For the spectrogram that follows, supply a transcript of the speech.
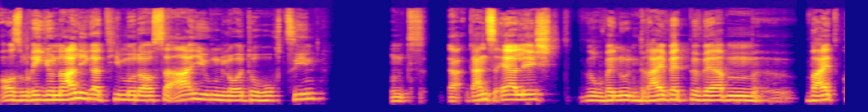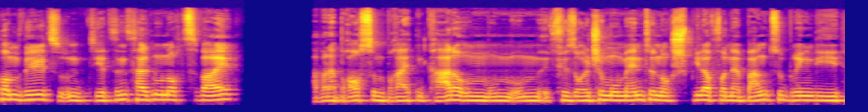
aus dem Regionalligateam oder aus der A-Jugend Leute hochziehen. Und ga- ganz ehrlich, so wenn du in drei Wettbewerben äh, weit kommen willst und jetzt sind es halt nur noch zwei, aber da brauchst du einen breiten Kader, um, um, um für solche Momente noch Spieler von der Bank zu bringen, die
